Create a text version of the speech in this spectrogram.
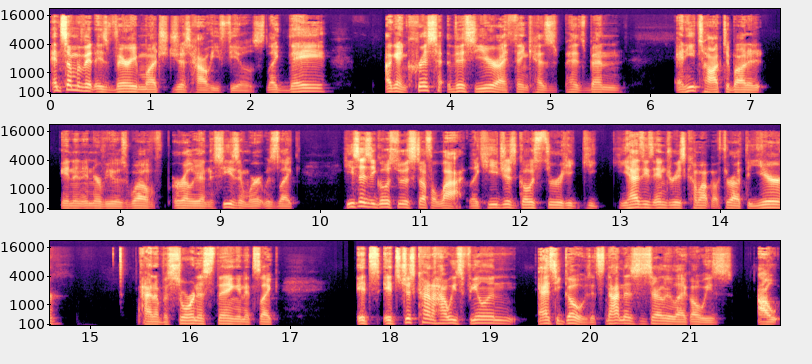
and some of it is very much just how he feels. Like they, again, Khris this year I think has has been, and he talked about it in an interview as well earlier in the season where it was like he says he goes through this stuff a lot. Like he just goes through. He he he has these injuries come up throughout the year, kind of a soreness thing, and it's like it's it's just kind of how he's feeling as he goes. It's not necessarily like oh he's out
